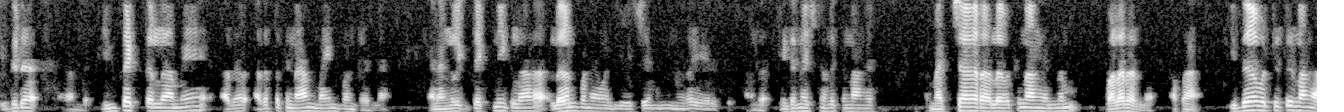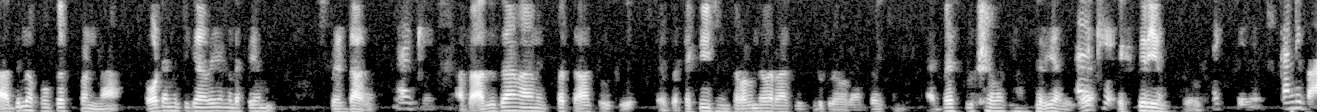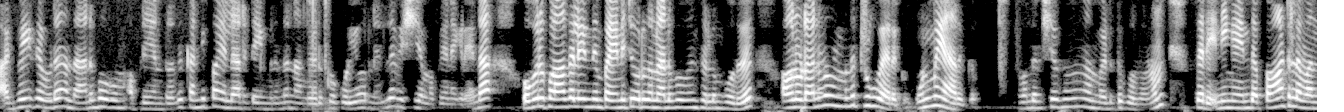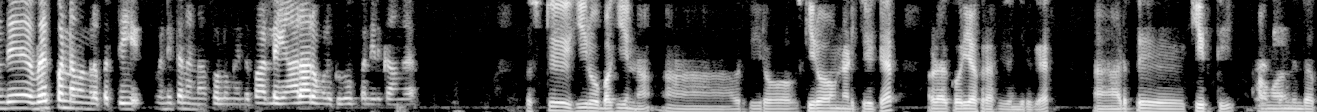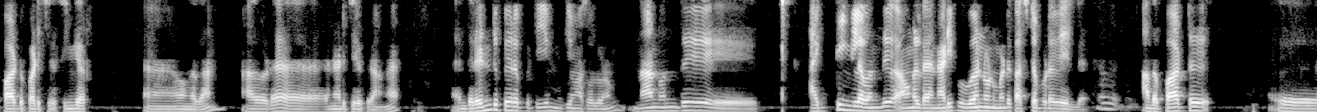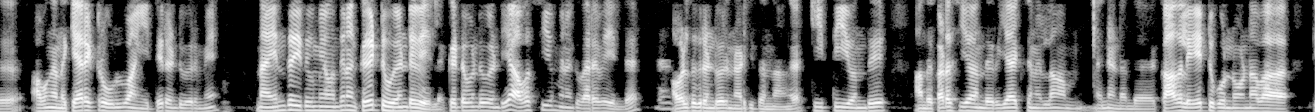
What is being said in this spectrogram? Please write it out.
இதோட அந்த இம்பேக்ட் எல்லாமே அதை அதை பற்றி நான் மைண்ட் பண்ணுறேன் இல்லை எங்களுக்கு டெக்னிக்கலாக லேர்ன் பண்ண வேண்டிய விஷயம் நிறைய இருக்குது அந்த இன்டர்நேஷ்னலுக்கு நாங்கள் மெச் ஆகிற அளவுக்கு நாங்க இன்னும் வளரல. அப்ப இதை விட்டுட்டு நாங்க அதுல ஃபோக்கஸ் பண்ணா ஆட்டோமேட்டிக்காவே எங்களோட ஃபேம் ஸ்ப்ரெட் ஆகும். அப்ப அதுதான் நான் இப்ப ஆட்களுக்கு இப்போ டெக்னீஷியன்ஸ் வளர்ந்தவர் ஆட்களுக்கு கொடுக்குற ஒரு அட்வைஸ் அட்வைஸ் கொடுக்குற தெரியாது. எக்ஸ்பீரியன்ஸ் கண்டிப்பா. அட்வைஸை விட அந்த அனுபவம் அப்படின்றது கண்டிப்பா எல்லார்ட்டையும் இருந்து நாங்க எடுக்கக்கூடிய ஒரு நல்ல விஷயம் அப்படின்னு நினைக்கிறேன். ஏன்னா ஒவ்வொரு பாதையில இருந்து பயணிச்ச ஒரு அனுபவம் சொல்லும்போது அவனோட அனுபவம் வந்து ட்ரூவா இருக்கும் உண்மையா இருக்கும் ஸோ அந்த விஷயத்தை தான் நம்ம எடுத்துக்கொள்ளணும். சரி நீங்க இந்த பாட்டுல வந்து ஒர்க் பண்ணவங்களை பத்தி வினிதன் நான் சொல்லுங்க. இந்த பாட்டுல யார் யார் உங்களுக்கு ஒர்க் பண்ணிருக்காங்க? ஃபஸ்ட்டு ஹீரோ பகியண்ணா ஆஹ் அவர் ஹீரோ ஹீரோவாகவும் நடிச்சிருக்கார். அவரோட கொரியோகிராஃபி செஞ்சுருக்கார். அடுத்து கீர்த்தி. அவங்க. வந்து இந்த பாட்டு படித்த சிங்கர் அவங்க தான் அதோட நடிச்சிருக்கிறாங்க. இந்த ரெண்டு பேரை பற்றியும் முக்கியமாக சொல்லணும். நான் வந்து ஆக்டிங்கில் வந்து அவங்கள்ட்ட நடிப்பு வேணும்னு மட்டும் கஷ்டப்படவே இல்லை. அந்த பாட்டு அவங்க அந்த கேரக்டரை உள்வாங்கிட்டு ரெண்டு பேருமே நான் எந்த இதுவுமே வந்து நான் கேட்டு வேண்டவே இல்லை. கேட்டு வேண்ட வேண்டிய அவசியம் எனக்கு வரவே இல்லை. அவளுக்கு ரெண்டு பேரும் நடிச்சு தந்தாங்க. கீர்த்தி வந்து அந்த கடைசியாக அந்த ரியாக்ஷன் எல்லாம் என்னென்ன அந்த காதலை ஏற்றுக்கொண்டோன்னு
